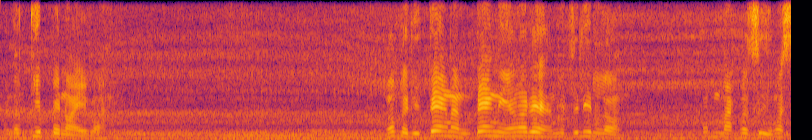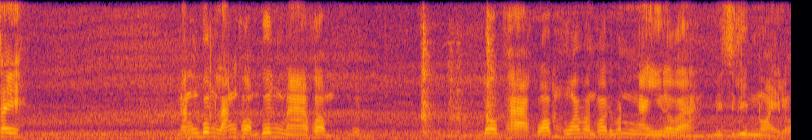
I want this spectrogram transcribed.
มันต้องกิบไปหน่อยป่ะแล้วก็ติแต่งนั่นแต่งนี่มาเด้มิชลินเราคนมักมาสื่อมาใส่นั่งเบื้องหลังพร้อมเบื้องหน้าพร้อมพุ่น เราผ่าความหัวมันพอดีมันไงแล้วว่ะมิชลินหน่อยเรา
